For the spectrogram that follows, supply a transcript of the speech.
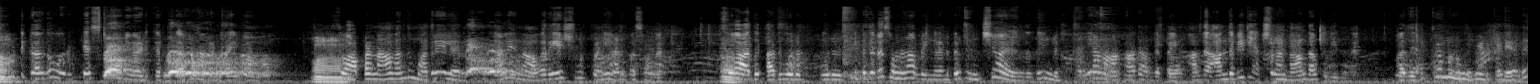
ஷூட்டுக்காக ஒரு டெஸ்ட் வீடியோ எடுக்கிறதுக்காக நாங்க ட்ரை பண்ணோம். சோ அப்ப நான் வந்து மதுரையில இருந்ததுனால என்ன அவரே ஷூட் பண்ணி அனுப்ப சொன்னேன். சோ அது அது ஒரு ஒரு கிட்டத்தட்ட சொல்லணும் அப்ப எங்க ரெண்டு பேருக்கு நிச்சயம் இருந்தது. எங்களுக்கு கல்யாணம் ஆகாத அந்த டைம் அந்த அந்த வீட்டுல ஆக்சுவலா நான் தான் குடியிருந்தேன். அது விக்ரமனோட வீடு கிடையாது.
